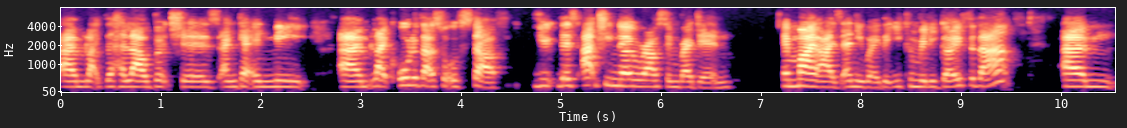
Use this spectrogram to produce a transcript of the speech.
um like the halal butchers and getting meat, um like all of that sort of stuff. You there's actually nowhere else in Reading, in my eyes anyway, that you can really go for that. Um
